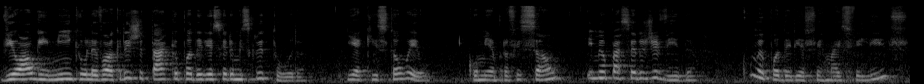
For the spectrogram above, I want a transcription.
viu algo em mim que o levou a acreditar que eu poderia ser uma escritora. E aqui estou eu, com minha profissão e meu parceiro de vida. Como eu poderia ser mais feliz?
